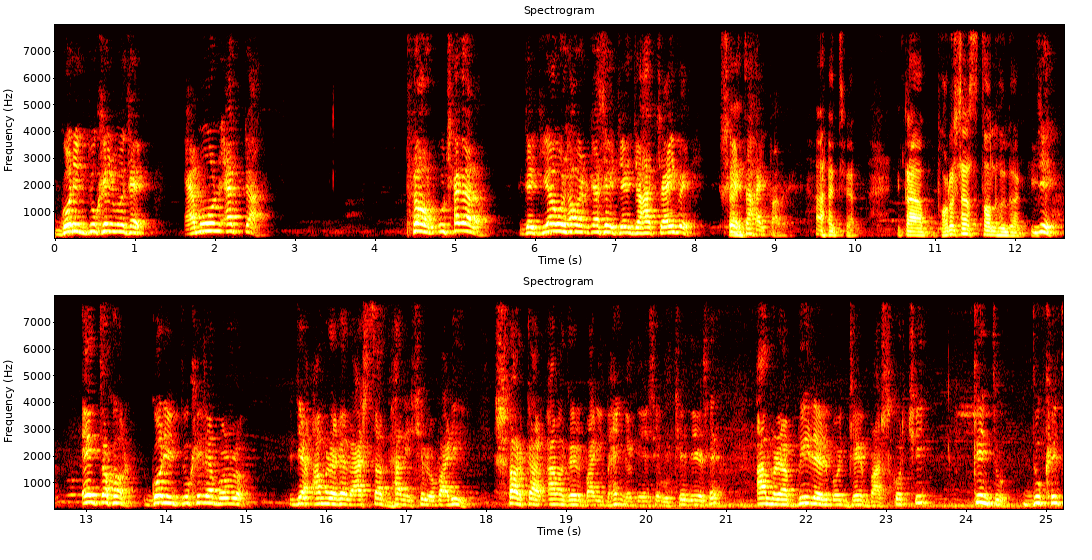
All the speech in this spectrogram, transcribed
গরিব দুঃখের মধ্যে এমন একটা ফ্লোর উঠে গেল যে জিয়াউল হকের কাছে যে যাহা চাইবে সে তাহাই পাবে। আচ্ছা এটা ভরসার স্থল হলো আর কি। জি এই তখন গরিব দুঃখীরা বলল যে আমরা রাস্তার ধারে ছিল বাড়ি সরকার আমাদের বাড়ি ভেঙে দিয়েছে উঠিয়ে দিয়েছে। আমরা বিলের মধ্যে বাস করছি কিন্তু দুঃখিত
